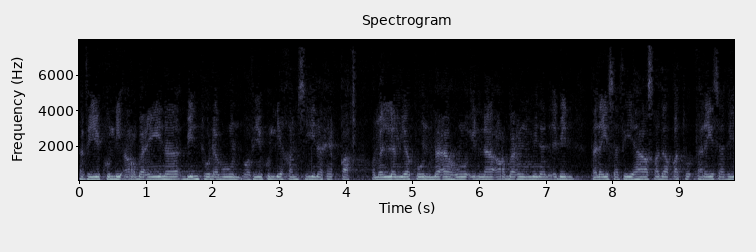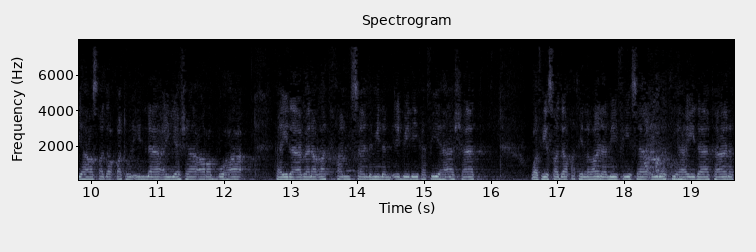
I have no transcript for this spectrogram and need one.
ففي, كل أربعين بنت لبون وفي كل خمسين حقة ومن لم يكن معه إلا أربع من الإبل فليس فيها صدقة فليس فيها صدقة إلا أن يشاء ربها. فإذا بلغت خمسا من الإبل ففيها شاة وفي صدقة الغنم في سائمتها إذا كانت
